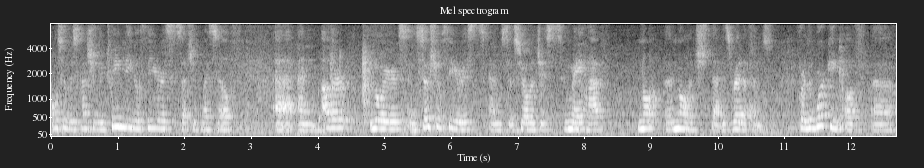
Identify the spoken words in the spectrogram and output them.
also discussion between legal theorists such as myself uh, and other lawyers and social theorists and sociologists who may have not uh, knowledge that is relevant for the working of, uh,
